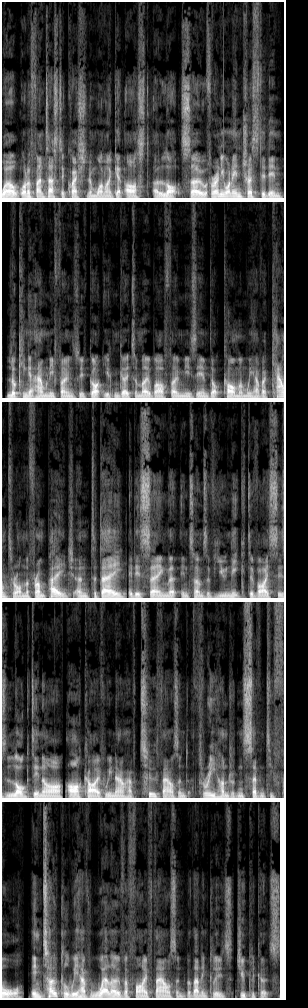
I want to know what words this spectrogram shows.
Well, what a fantastic question and one I get asked a lot. So, for anyone interested in looking at how many phones we've got, you can go to mobilephonemuseum.com and we have a counter on the front page. And today it is saying that in terms of unique devices logged in our archive, we now have 2,374. In total, we have well over 5,000, but that includes duplicates.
